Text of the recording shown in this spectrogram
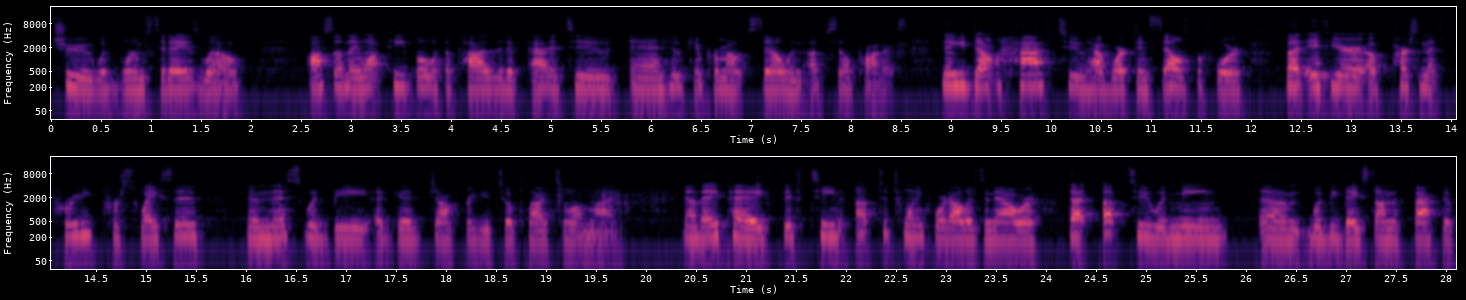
true with Blooms today as well. Also, they want people with a positive attitude and who can promote, sell, and upsell products. Now, you don't have to have worked in sales before, but if you're a person that's pretty persuasive, then this would be a good job for you to apply to online. Now they pay 15 up to $24 an hour. That up to would mean um, would be based on the fact of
